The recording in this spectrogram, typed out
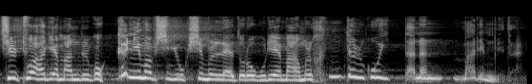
질투하게 만들고 끊임없이 욕심을 내도록 우리의 마음을 흔들고 있다는 말입니다.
